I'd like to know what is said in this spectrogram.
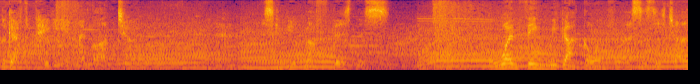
Look after Peggy and my mom, too. This can be rough business. But one thing we got going for us is each other.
